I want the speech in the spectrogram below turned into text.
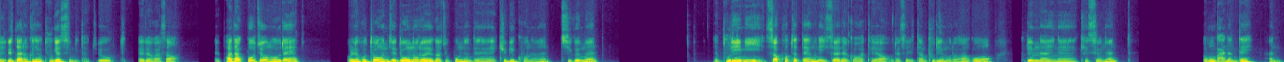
네, 일단은 그냥 두겠습니다. 쭉 내려가서 네, 바닥 보조물에 원래 보통은 이제 논으로 해가지고 뽑는데 큐비코는 지금은 네, 브림이 서포트 때문에 있어야 될 것 같아요. 그래서 일단 브림으로 하고 브림 라인의 개수는 너무 많은데 한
